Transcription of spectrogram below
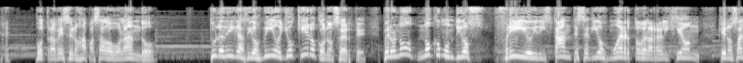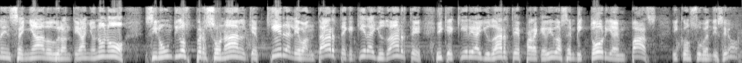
otra vez se nos ha pasado volando, tú le digas, Dios mío, yo quiero conocerte, pero no, no como un Dios frío y distante, ese Dios muerto de la religión que nos han enseñado durante años, no, no, sino un Dios personal que quiere levantarte, que quiere ayudarte y que quiere ayudarte para que vivas en victoria, en paz y con su bendición.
